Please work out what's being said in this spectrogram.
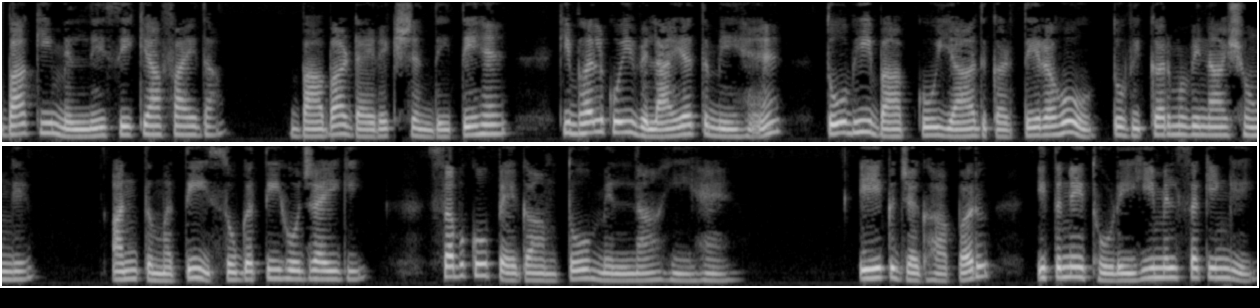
बाकी मिलने से क्या फ़ायदा? बाबा डायरेक्शन देते हैं कि भल कोई विलायत में है तो भी बाप को याद करते रहो तो विकर्म विनाश होंगे। अंतमति सुगति हो जाएगी। सबको पैगाम तो मिलना ही है। एक जगह पर इतने थोड़े ही मिल सकेंगे।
